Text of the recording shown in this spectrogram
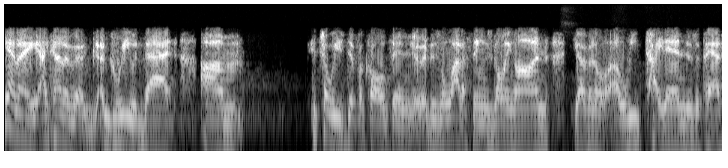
Yeah, and I, I kind of agree with that. Um, it's always difficult, and there's a lot of things going on. You have an elite tight end as a pass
